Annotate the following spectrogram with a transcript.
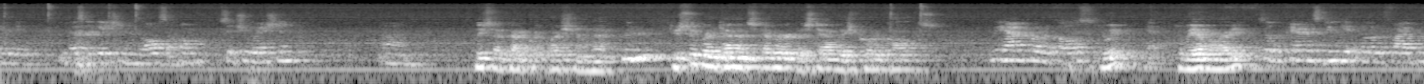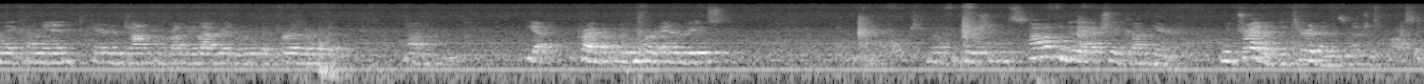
maybe the investigation involves a home situation. Um, Lisa, I've got a quick question on that. Mm-hmm. Do superintendents ever establish protocols? We have protocols, Do we? Yeah. Do we have them already? so the parents do get notified when they come in. Karen and John can probably elaborate a little bit further, but, um, yeah, private room for interviews. Notifications. How often do they actually come here? We try to deter them as much as possible.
